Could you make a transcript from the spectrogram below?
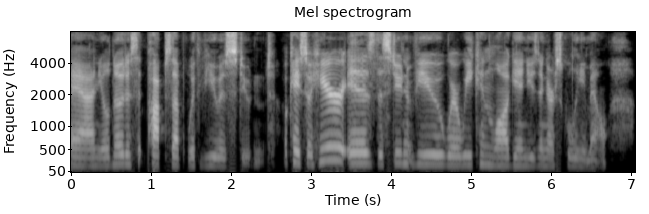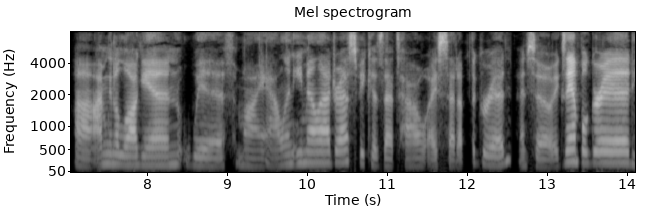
and you'll notice it pops up with view as student. Okay, so here is the student view where we can log in using our school email. Uh, I'm going to log in with my Allen email address because that's how I set up the grid. And so example grid,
